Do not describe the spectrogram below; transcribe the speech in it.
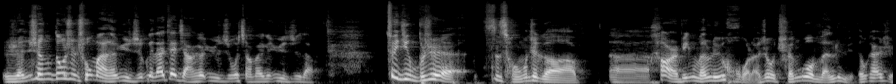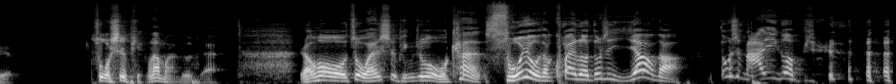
人生都是充满了预知，我给大家再讲一个预知，我想到一个预知的。最近不是自从这个呃哈尔滨文旅火了之后，全国文旅都开始做视频了嘛，对不对？然后做完视频之后，我看所有的快乐都是一样的，都是拿一个别人。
